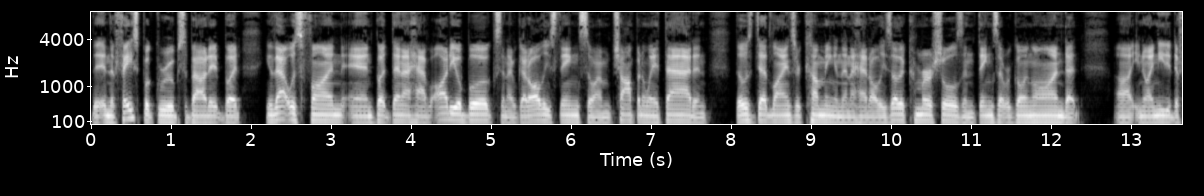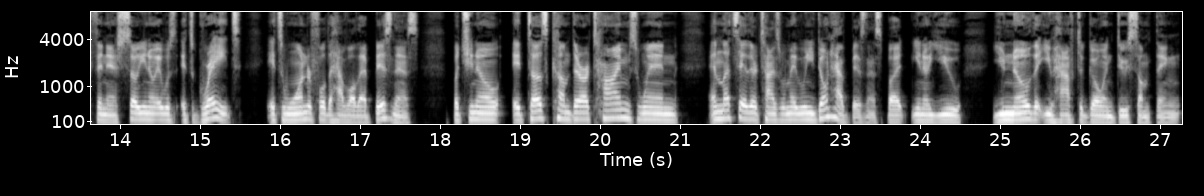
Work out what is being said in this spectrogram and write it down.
the, in the Facebook groups about it. But you know that was fun, and but then I have audiobooks, and I've got all these things, so I'm chomping away at that, and those deadlines are coming, and then I had all these other commercials and things that were going on that uh, you know I needed to finish. So you know it was it's great it's wonderful to have all that business. But you know, it does come, there are times when, and let's say there are times when maybe when you don't have business, but you know, you, you know that you have to go and do something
